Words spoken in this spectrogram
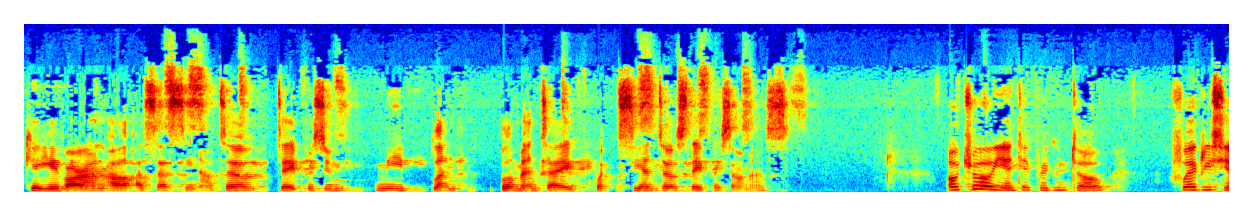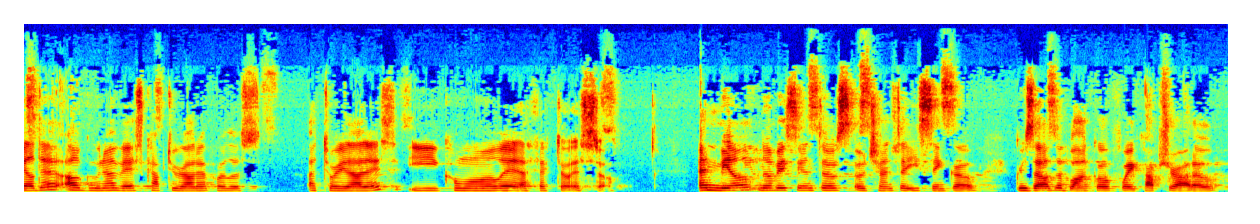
que llevaron al asesinato de presumiblemente cientos de personas. Otro oyente preguntó, ¿fue Griselda alguna vez capturada por las autoridades y cómo le afectó esto? En 1985, Griselda Blanco fue capturado,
